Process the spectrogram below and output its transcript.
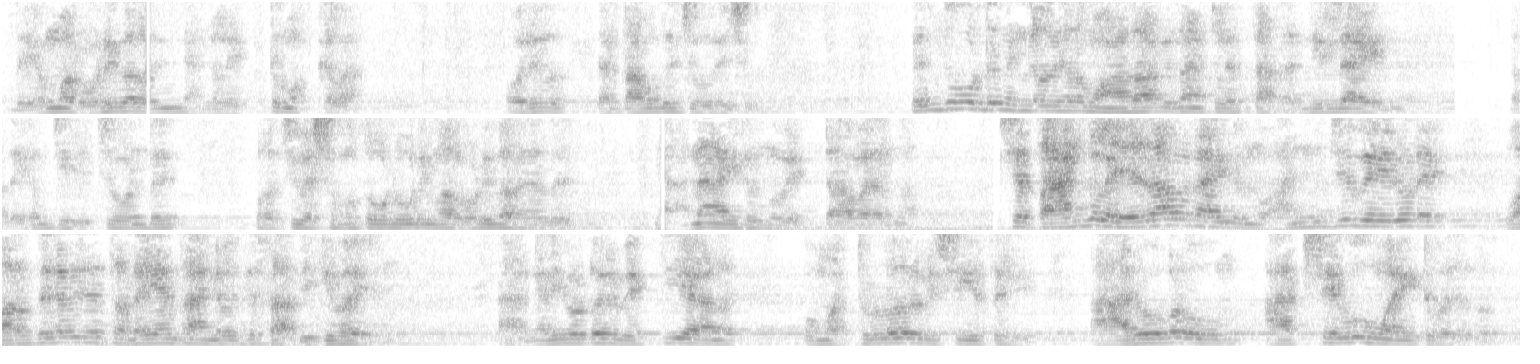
അദ്ദേഹം മറുപടി പറഞ്ഞു ഞങ്ങൾ എട്ട് മക്കളാ. ഒരു രണ്ടാമത് ചോദിച്ചു എന്തുകൊണ്ട് നിങ്ങൾ നിങ്ങളുടെ മാതാപിതാക്കളെ തടഞ്ഞില്ല എന്ന്? അദ്ദേഹം ചിരിച്ചുകൊണ്ട് കുറച്ച് വിഷമത്തോടുകൂടി മറുപടി പറഞ്ഞത് ഞാനായിരുന്നു എട്ടാമനെന്ന. പക്ഷെ താങ്കൾ ഏഴാമനായിരുന്നു. അഞ്ചു പേരുടെ വർധനവിനെ തടയാൻ താങ്കൾക്ക് സാധിക്കുമായിരുന്നു. അങ്ങനെയുള്ള ഒരു വ്യക്തിയാണ് ഇപ്പൊ മറ്റുള്ളവരുടെ വിഷയത്തിൽ ആരോപണവും ആക്ഷേപവുമായിട്ട് വരുന്നത്.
